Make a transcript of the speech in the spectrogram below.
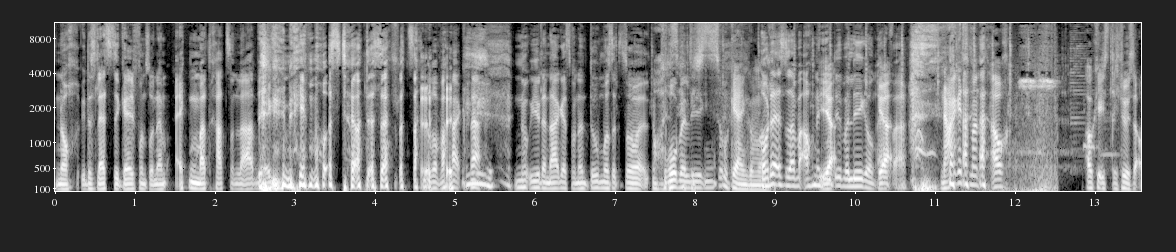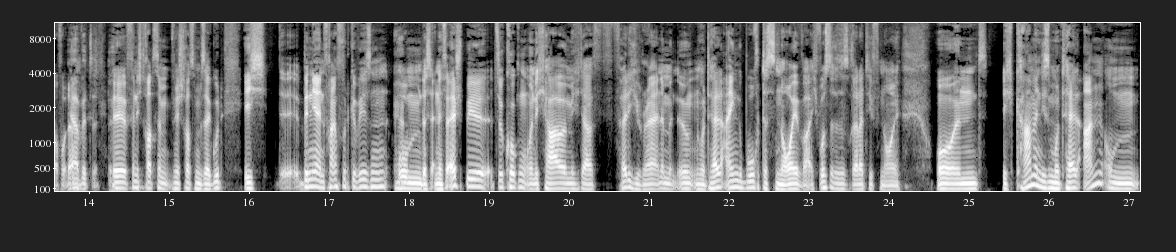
noch das letzte Geld von so einem Eckenmatratzenladen nehmen musste und deshalb wird Sandro Wagner, nur Julian Nagelsmann und du musst jetzt so Oh, das Probe liegen. so gern gemacht. Oder ist es aber auch eine Ja. gute Überlegung Ja. einfach? Nagelsmann auch. Okay, ich, ich löse auf, oder? Ja, bitte. Äh, finde ich trotzdem, finde ich trotzdem sehr gut. Ich äh, bin ja in Frankfurt gewesen, um das NFL-Spiel zu gucken und ich habe mich da völlig random in irgendein Hotel eingebucht, das neu war. Ich wusste, das ist relativ neu. Und ich kam in diesem Hotel an, um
